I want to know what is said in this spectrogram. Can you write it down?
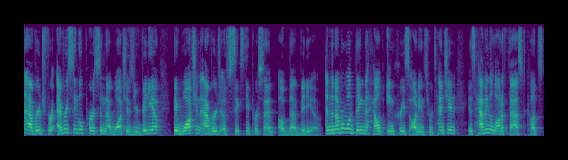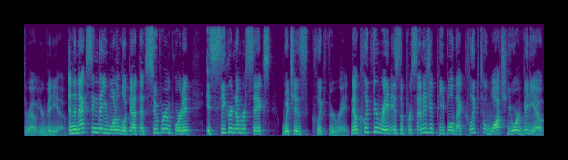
average, for every single person that watches your video, they watch an average of 60% of that video. And the number one thing to help increase audience retention is having a lot of fast cuts throughout your video. And the next thing that you want to look at that's super important is secret number six, which is click-through rate. Now, click-through rate is the percentage of people that click to watch your video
